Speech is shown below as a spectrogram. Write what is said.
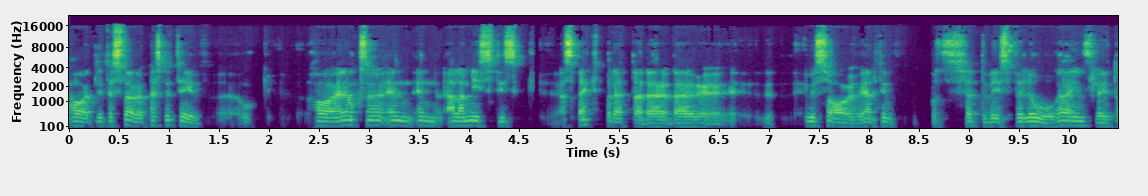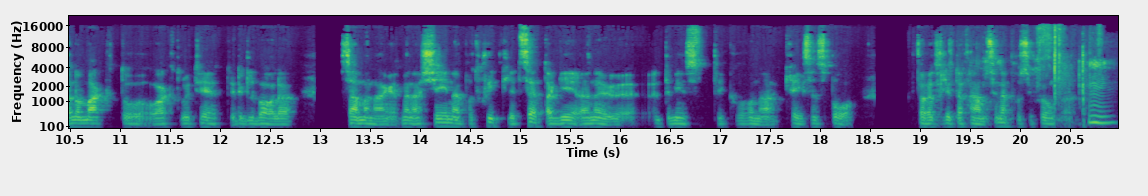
ha ett lite större perspektiv och ha en, också en, en alarmistisk aspekt på detta där, där USA egentligen på sätt och vis förlora inflytande och makt och, och auktoritet i det globala sammanhanget medan Kina på ett skickligt sätt agerar nu, inte minst i coronakrisens spår, för att flytta fram sina positioner. Mm.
